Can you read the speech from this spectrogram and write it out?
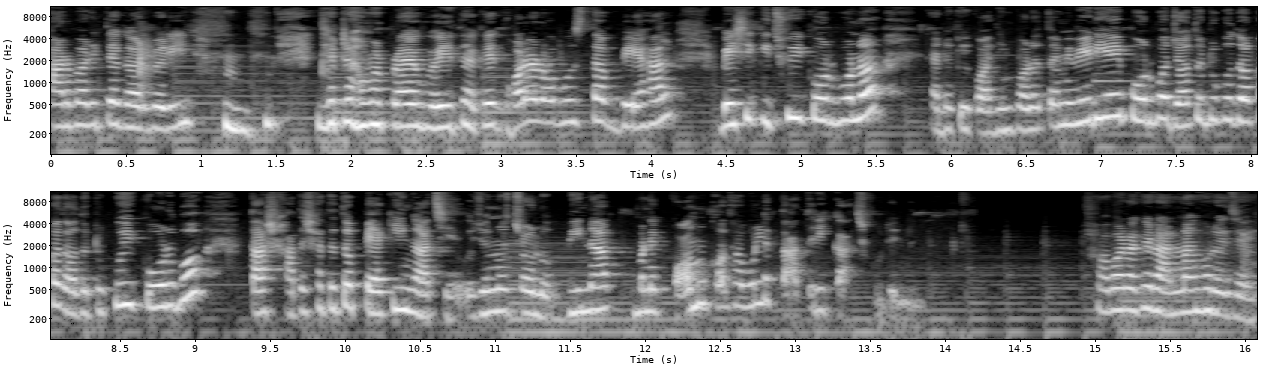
হার বাড়িতে গাড়বেরি যেটা আমার প্রায় হয়েই থাকে। ঘরের অবস্থা বেহাল, বেশি কিছুই করব না। কেন কি কদিন পরে তো আমি বেরিয়েই পড়ব, যতটুকু দরকার ততটুকুই করব। তার সাথে সাথে তো প্যাকিং আছে, ওই জন্য চলো, বিনা মানে কম কথা বলে তাড়াতাড়ি কাজ করে নিই। সবার আগে রান্নাঘরে যাই।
